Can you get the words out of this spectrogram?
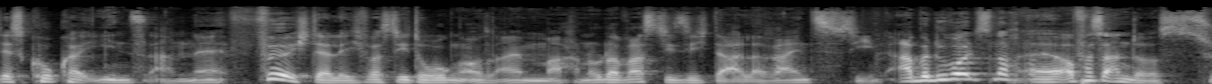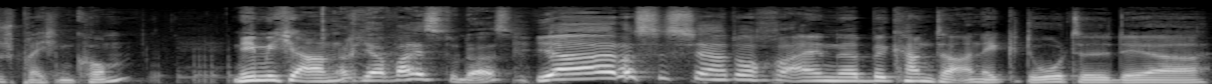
des Kokains an. Ne? Fürchterlich, was die Drogen aus einem machen oder was die sich da alle reinziehen. Aber du wolltest noch äh, auf was anderes zu sprechen kommen. Nehme ich an. Ach ja, weißt du das? Ja, das ist ja doch eine bekannte Anekdote der,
